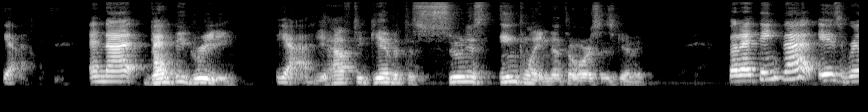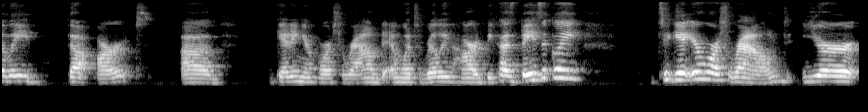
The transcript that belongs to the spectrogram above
Yeah. And that, Don't be greedy. yeah. You have to give at the soonest inkling that the horse is giving. But I think that is really the art of getting your horse round and what's really hard because basically to get your horse round, you're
